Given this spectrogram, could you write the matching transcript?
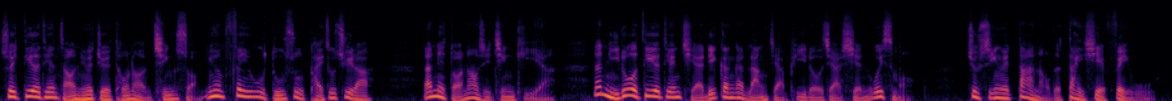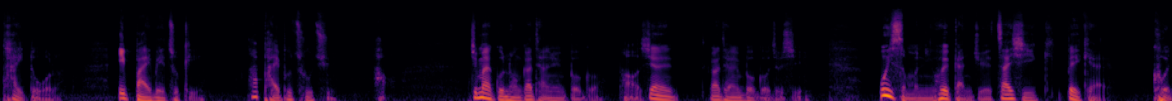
所以第二天早上你会觉得头脑很清爽，因为废物毒素排出去啦。那你大脑是清气啊？那你如果第二天起来，你刚刚狼甲疲劳甲先，为什么？就是因为大脑的代谢废物太多了，一排不出去，它排不出去。好，静脉滚筒跟条件报告。好，现在跟条件报告就是为什么你会感觉早起背起来困，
